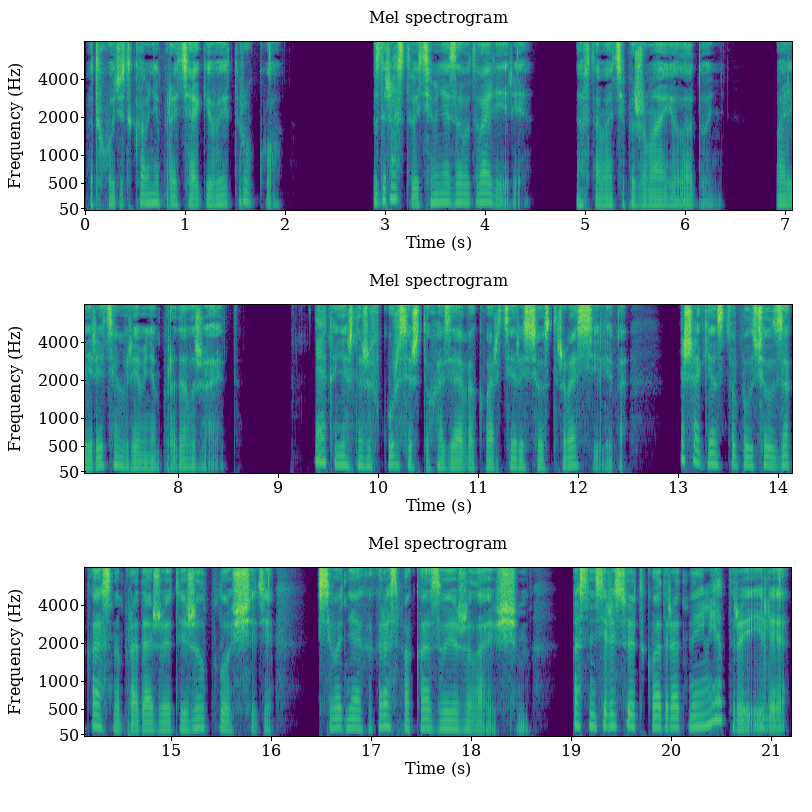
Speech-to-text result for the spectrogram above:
Подходит ко мне, протягивает руку. «Здравствуйте, меня зовут Валерия». На автомате пожимаю ее ладонь. Валерия тем временем продолжает. Я, конечно же, в курсе, что хозяева квартиры сестры Васильева. Наше агентство получило заказ на продажу этой жилплощади. Сегодня я как раз показываю ее желающим — вас интересуют квадратные метры или...»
